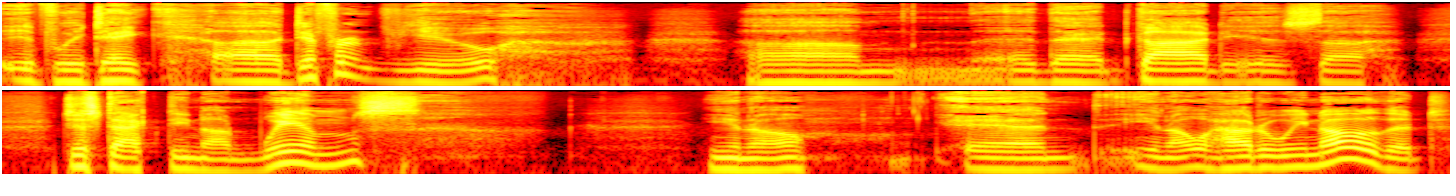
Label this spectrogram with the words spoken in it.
if we take a different view, um, that God is uh, just acting on whims, you know, and, you know, how do we know that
